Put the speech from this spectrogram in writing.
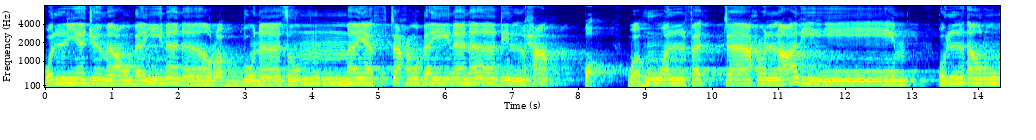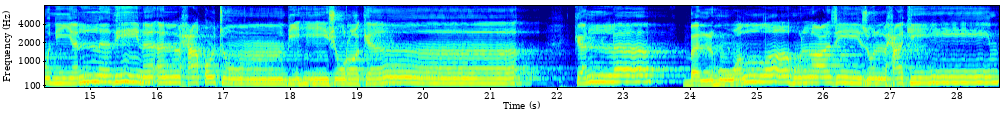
قل يجمع بيننا ربنا ثم يفتح بيننا بالحق وهو الفتاح العليم قل أروني الذين ألحقتم به شركاء كلا بل هو الله العزيز الحكيم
